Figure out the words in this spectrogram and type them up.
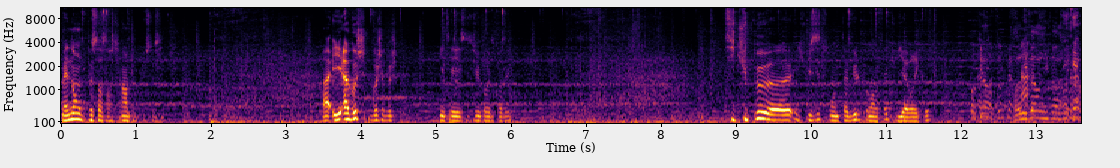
Maintenant, on peut s'en sortir un peu plus aussi. Ah, il- à gauche, à gauche, à gauche. Il était, c'est celui qu'on vient de croiser. Si tu peux euh, utiliser ton ta bulle pendant le fight, tu dis abricot. On y va, on y va, on y va.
